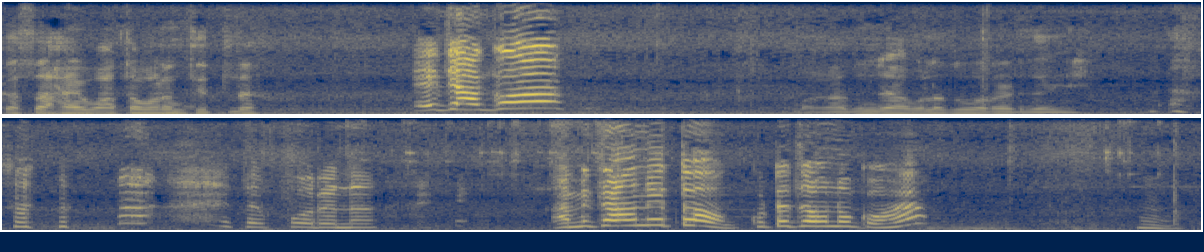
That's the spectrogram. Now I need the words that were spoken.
कसं आहे वातावरण तिथलं? ए जागो! मग अजून जागोलाच ओरड जाईल. पोरं आम्ही जाऊन येतो. कुठं जाऊ नको हा? बाय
